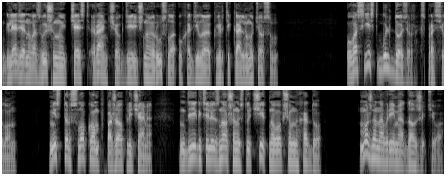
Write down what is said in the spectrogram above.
глядя на возвышенную часть ранчо, где речное русло уходило к вертикальным утесам. «У вас есть бульдозер?» — спросил он. Мистер Слокомп пожал плечами. «Двигатель изношен и стучит, но, в общем, на ходу. Можно на время одолжить его».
